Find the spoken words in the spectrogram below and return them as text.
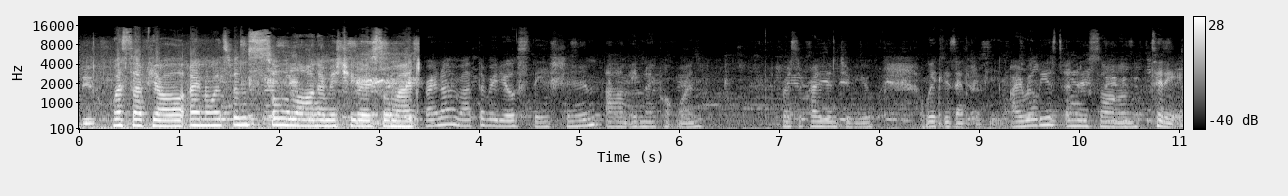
What's up, y'all? I know it's been so long. I missed you guys so much. Right now, I'm at the radio station, um, 89.1, for a surprise interview with Lizette. I released a new song today,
